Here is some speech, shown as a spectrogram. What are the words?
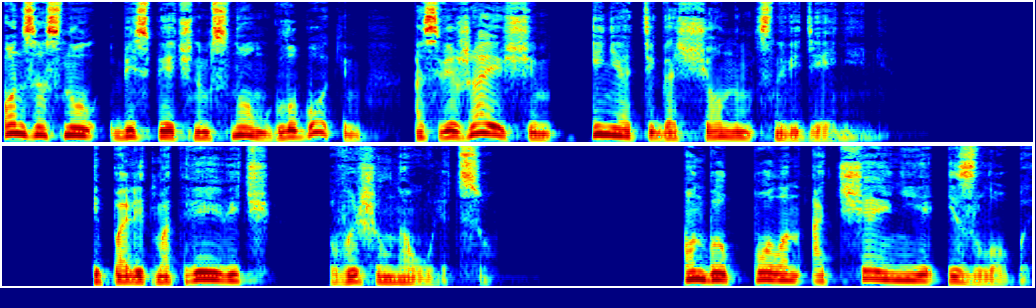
Он заснул беспечным сном, глубоким, освежающим и неоттягощенным сновидениями. Ипполит Матвеевич вышел на улицу. Он был полон отчаяния и злобы.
